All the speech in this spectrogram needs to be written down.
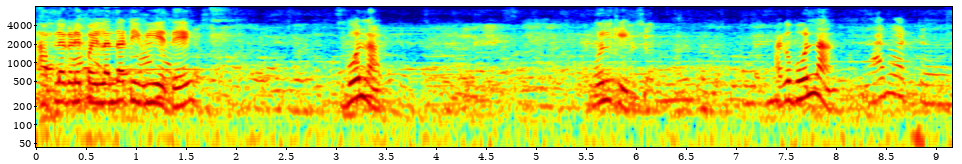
आपल्याकडे पहिल्यांदा टी व्ही येते. बोल ना. बोल की. अगं बोल ना. छान वाटतं.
